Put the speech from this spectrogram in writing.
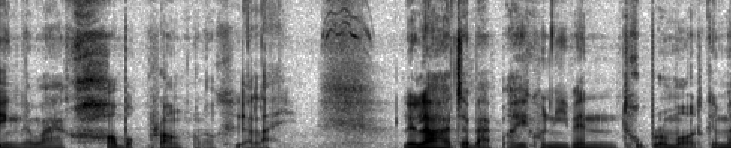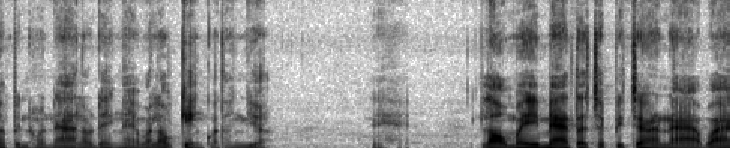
ริงๆเลยว่าข้อบกพร่องของเราคืออะไร หรือเราอาจจะแบบเฮ้ยคนนี้เป็นถูกโปรโมทขึ้นมาเป็นหัวหน้าเราได้ไงว่าเราเก่งกว่าตั้งเยอะนะฮะเราไม่แม้แต่จะพิจารณาว่า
